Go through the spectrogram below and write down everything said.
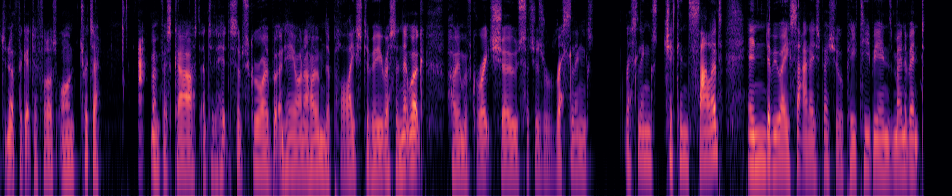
do not forget to follow us on Twitter at Memphis Cast and to hit the subscribe button here on our home, the place to be Wrestling Network, home of great shows such as Wrestling's Wrestling's Chicken Salad, NWA Saturday Special, PTBN's Main Event,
